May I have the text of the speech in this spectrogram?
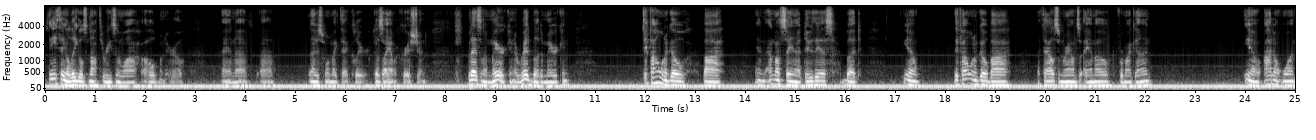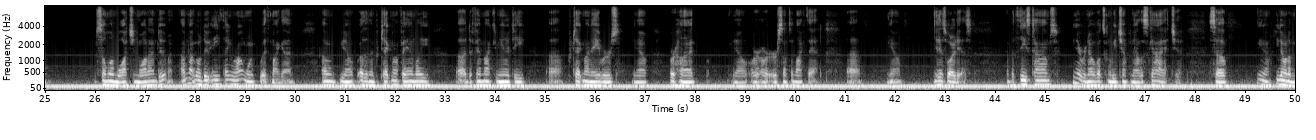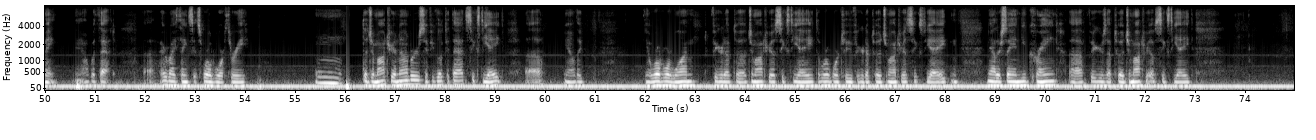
anything illegal is not the reason why I hold Monero, and uh, uh, I just want to make that clear because I am a Christian. But as an American, a red blood American, if I want to go buy, and I'm not saying I do this, but you know, if I want to go buy a thousand rounds of ammo for my gun, you know, I don't want someone watching what I'm doing. I'm not going to do anything wrong with, my gun. You know, other than protect my family, uh, defend my community, uh, protect my neighbors, you know, or hunt, you know, or, or, or something like that. Uh, you know, it is what it is. But these times, you never know what's going to be jumping out of the sky at you. So, you know, you know what I mean, you know, with that. Uh, everybody thinks it's World War III. Mm, the gematria numbers, if you've looked at that, 68. Uh, you know, the you know, World War One figured up to a gematria of 68. The World War II figured up to a gematria of 68, and now they're saying Ukraine uh, figures up to a gematria of 68.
